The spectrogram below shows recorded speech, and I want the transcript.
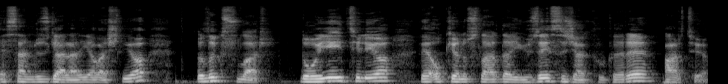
esen rüzgarlar yavaşlıyor, ılık sular doğuya itiliyor ve okyanuslarda yüzey sıcaklıkları artıyor.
